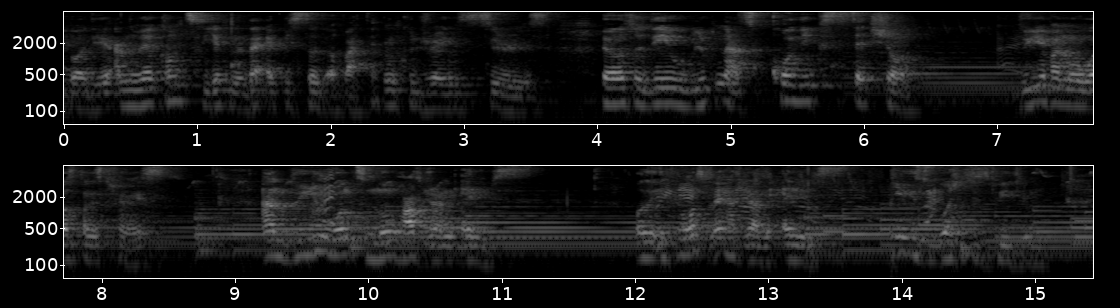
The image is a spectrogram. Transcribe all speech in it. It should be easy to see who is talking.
Speaker 1: everybody and welcome to yet another episode of our technical drawing series. Well, today we'll be looking at conic section. Do you ever know what conic section is? And do you want to know how to draw an ellipse? Well, if you want to learn how to draw an ellipse, please watch this video.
